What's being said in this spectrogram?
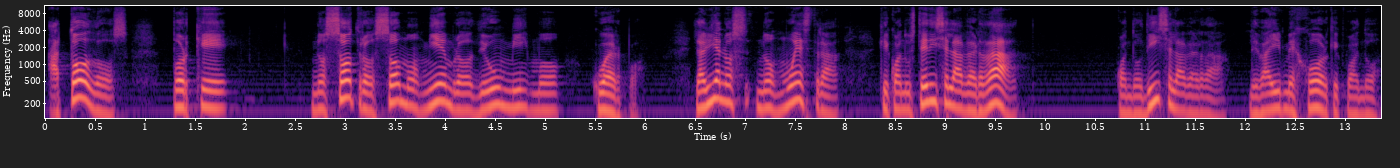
a todos, porque nosotros somos miembros de un mismo cuerpo. La Biblia nos, muestra que cuando usted dice la verdad, cuando dice la verdad, le va a ir mejor que cuando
